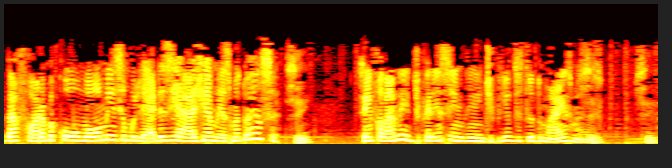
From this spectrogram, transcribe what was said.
da, forma como homens e mulheres reagem à mesma doença. sim, Sem falar na diferença em indivíduos e tudo mais, mas sim. sim.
